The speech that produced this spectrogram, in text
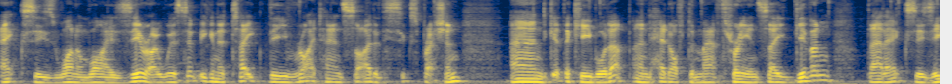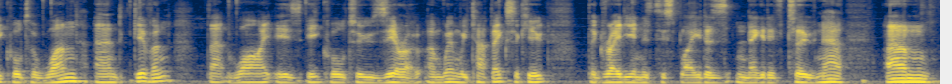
x is 1 and y is 0, we're simply going to take the right hand side of this expression and get the keyboard up and head off to math 3 and say given that x is equal to 1 and given that y is equal to 0 and when we tap execute the gradient is displayed as negative 2. Now um,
